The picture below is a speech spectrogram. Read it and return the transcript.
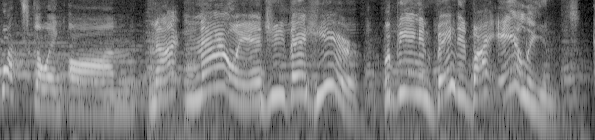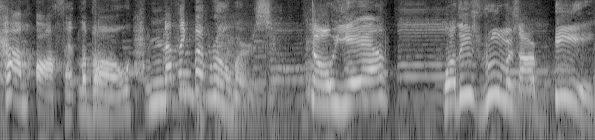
What's going on? Not now, Angie. They're here. We're being invaded by aliens. Come off it, LeBeau. Nothing but rumors. Oh, yeah? Well, these rumors are big,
